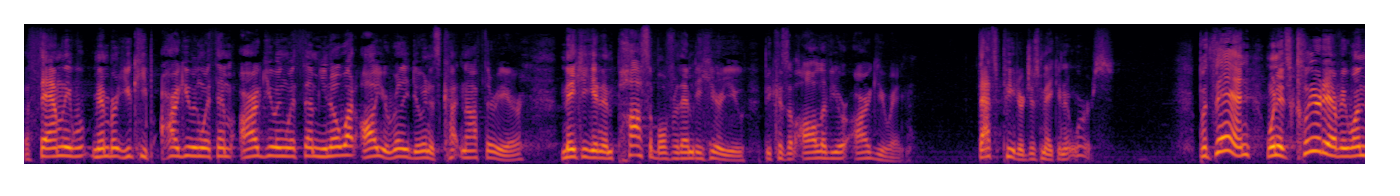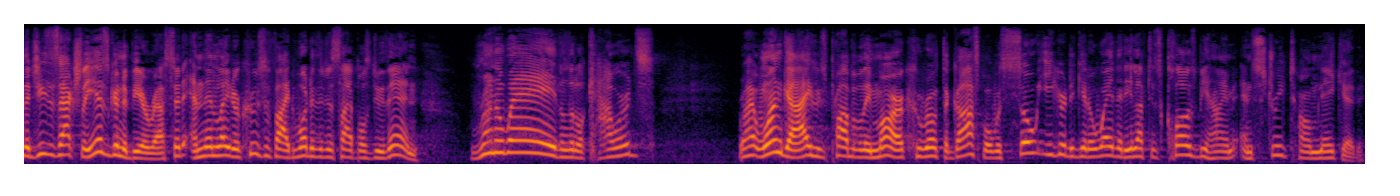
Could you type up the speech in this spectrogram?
a family member. You keep arguing with them, arguing with them. You know what? All you're really doing is cutting off their ear, making it impossible for them to hear you because of all of your arguing. That's Peter just making it worse. But then, when it's clear to everyone that Jesus actually is going to be arrested and then later crucified, what do the disciples do then? Run away, the little cowards. Right? One guy, who's probably Mark, who wrote the gospel, was so eager to get away that he left his clothes behind and streaked home naked.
